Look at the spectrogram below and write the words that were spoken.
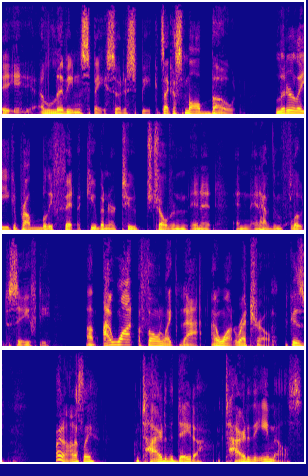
a living space, so to speak. It's like a small boat. Literally, you could probably fit a Cuban or two children in it and, and have them float to safety. Um, I want a phone like that. I want retro because, quite honestly, I'm tired of the data. I'm tired of the emails.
